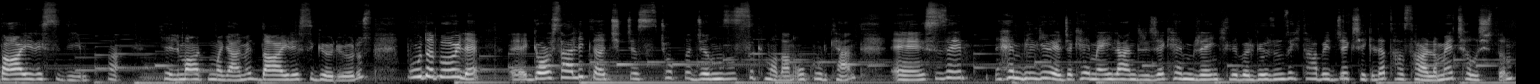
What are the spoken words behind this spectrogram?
dairesi diyeyim. Heh, kelime aklıma gelmedi. Dairesi görüyoruz. Burada böyle e, görsellikle açıkçası çok da canınızı sıkmadan okurken e, size hem bilgi verecek hem eğlendirecek hem renkli böyle gözünüze hitap edecek şekilde tasarlamaya çalıştım.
